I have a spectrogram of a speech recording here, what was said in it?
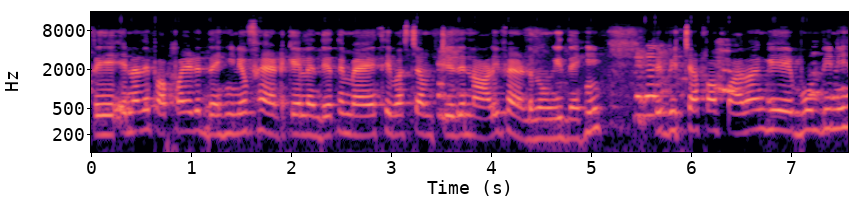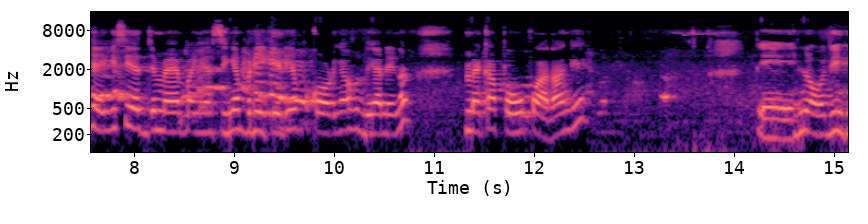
ਅਤੇ ਇਹਨਾਂ ਦੇ ਪਾਪਾ ਜਿਹੜੇ ਦਹੀਂ ਨੇ ਉਹ ਫੈਂਟ ਕੇ ਲੈਂਦੇ ਆ ਤੇ ਮੈਂ ਇੱਥੇ ਬਸ ਚਮਚੇ ਦੇ ਨਾਲ ਹੀ ਫੈਂਟ ਦੂੰਗੀ ਦਹੀਂ। ਅਤੇ ਵਿੱਚ ਆਪਾਂ ਪਾ ਦਾਂਗੇ, ਬੂੰਦੀ ਨਹੀਂ ਹੈਗੀ ਸੀ ਅੱਜ ਮੈਂ ਪਾਈਆਂ ਸੀਗੀਆਂ, ਬਰੀਕ ਜਿਹੜੀਆਂ ਪਕੌੜੀਆਂ ਹੁੰਦੀਆਂ ਨੇ ਨਾ, ਮੈਂ ਕਿਹਾ ਆਪਾਂ ਉਹ ਪਾ ਦਾਂਗੇ। ਤੇ ਲਓ ਜੀ,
